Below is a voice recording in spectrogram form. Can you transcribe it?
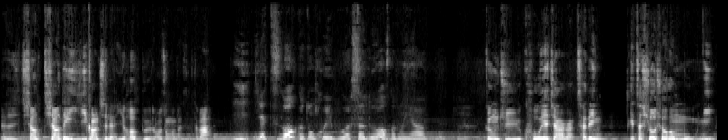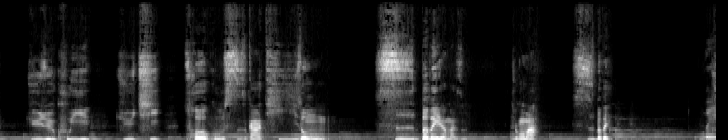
但是相相对伊讲起来，伊好搬老重个物事，对伐？伊叶子咯搿种可以搬，石头咯搿种也搬可以搬。根据科学家个测定，一只小小个蚂蚁居然可以举起超过自家体重四百倍个物事，结棍伐？四百倍，为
